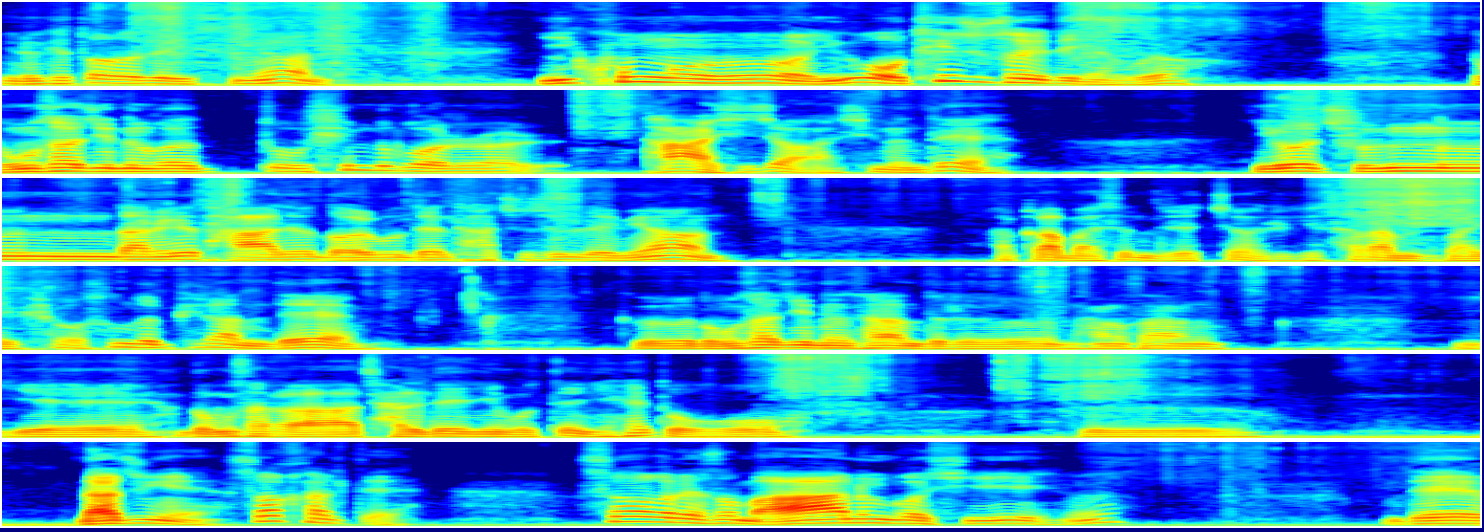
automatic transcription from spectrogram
이렇게 떨어져 있으면 이 콩을 이거 어떻게 주워야 되냐고요. 농사 짓는 것도 힘든 거를 다 아시죠? 아시는데 이걸 줍는다는 게 다 넓은 데를 다 주시려면 아까 말씀드렸죠. 이렇게 사람 많이 필요, 손도 필요한데 그 농사 짓는 사람들은 항상 이게 농사가 잘 되니 못 되니 해도 그 나중에 수확할 때 수확을 해서 많은 것이 어? 내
